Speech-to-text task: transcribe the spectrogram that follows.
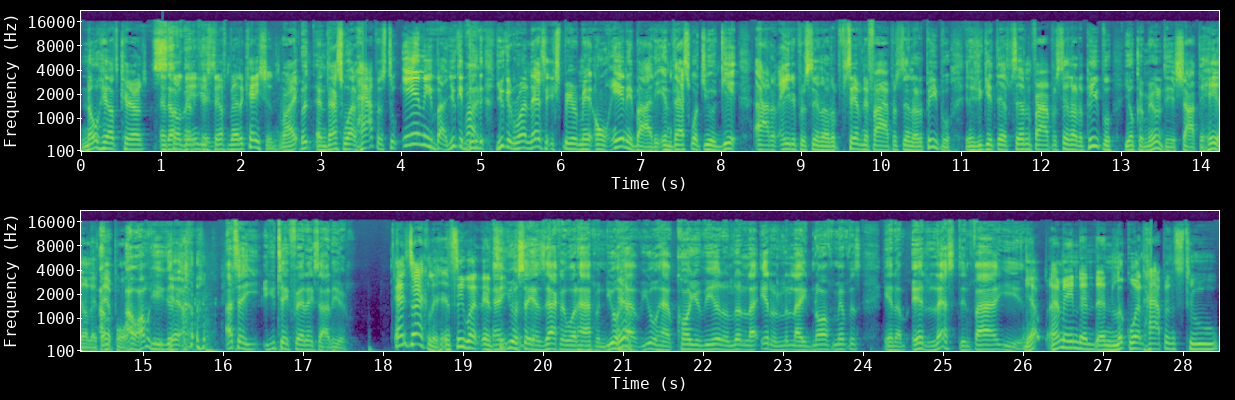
no health care, and so then you Self-medicating. self medication, right? But- and that's what happens to anybody. You can Right. do the, you can run that experiment on anybody, and that's what you'll get out of eighty percent of the seventy five percent of the people. And if you get that seventy five percent of the people, your community is shot to hell at that point. Oh, I'm gonna give you good. Yeah. I tell you, you take FedEx out of here, exactly, and see what and, see, you'll say exactly what happened. You'll Yeah. have you'll have Collierville it'll look like it'll look like North Memphis in a in less than five years. Yep. I mean, and, and look what happens to.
